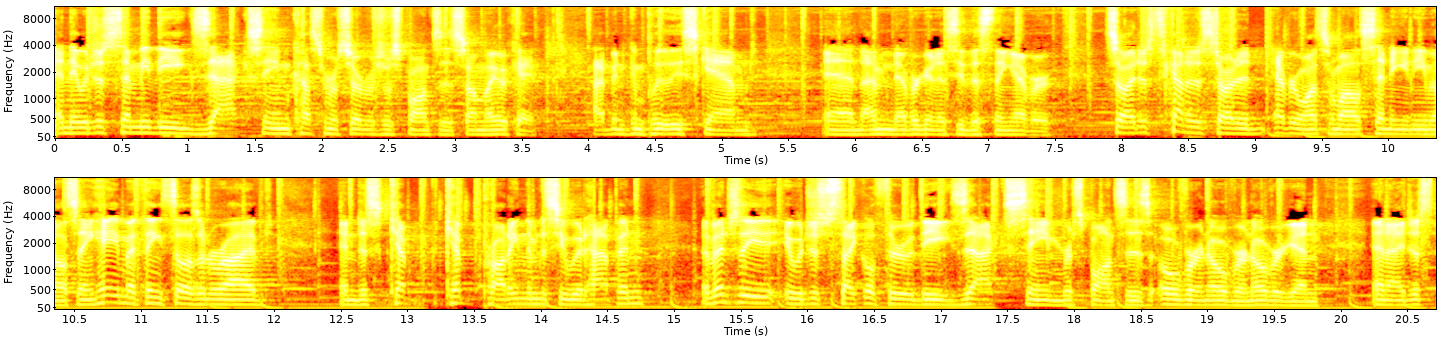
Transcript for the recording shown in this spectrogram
and they would just send me the exact same customer service responses. So I'm like, okay, I've been completely scammed and I'm never gonna see this thing ever. So I just kind of started every once in a while sending an email saying, hey, my thing still hasn't arrived and just kept, kept prodding them to see what would happen. Eventually it would just cycle through the exact same responses over and over and over again. And I just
